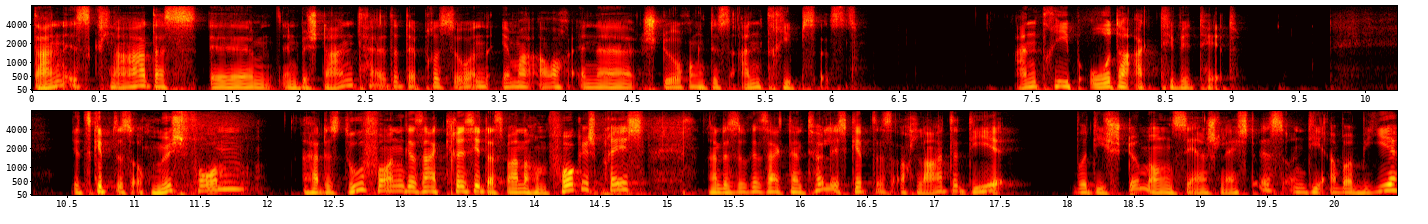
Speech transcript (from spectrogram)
Dann ist klar, dass äh, ein Bestandteil der Depression immer auch eine Störung des Antriebs ist. Antrieb oder Aktivität. Jetzt gibt es auch Mischformen. Hattest du vorhin gesagt, Chrissy, das war noch im Vorgespräch, hattest du gesagt, natürlich gibt es auch Leute, die, wo die Stimmung sehr schlecht ist und die aber wie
